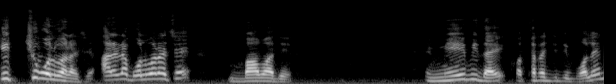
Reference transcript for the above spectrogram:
কিচ্ছু বলবার আছে। আর এটা বলবার আছে বাবাদের। মেয়ে বিদায় কথাটা যদি বলেন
